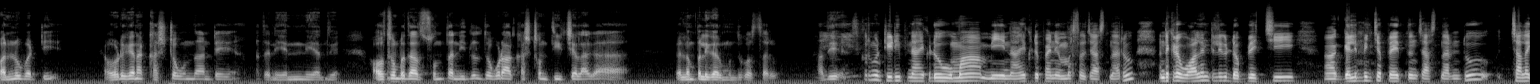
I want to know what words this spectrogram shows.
పనులు బట్టి ఎవరికైనా కష్టం ఉందా అంటే అతను ఎన్ని అవసరం పడితే సొంత నిధులతో కూడా ఆ కష్టం తీర్చేలాగా వెల్లంపల్లి గారు ముందుకు వస్తారు అదే టీడీపీ నాయకుడు ఉమా మీ నాయకుడి పైన విమర్శలు చేస్తున్నారు. అంటే ఇక్కడ వాలంటీర్లకు డబ్బులు ఇచ్చి గెలిపించే ప్రయత్నం చేస్తున్నారంటూ చాలా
